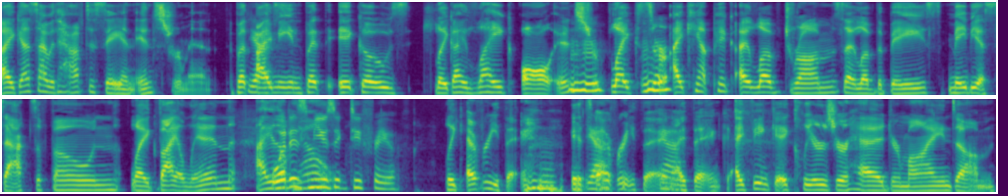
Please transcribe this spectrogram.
i guess i would have to say an instrument but i Yes. Mm-hmm. mean but it goes like i like all instruments like sir i can't pick i love drums i love the bass maybe a saxophone like violin i What does know. music do for you? Like everything it's Mm-hmm. Yeah. everything Yeah. i think i think it clears your head your mind um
